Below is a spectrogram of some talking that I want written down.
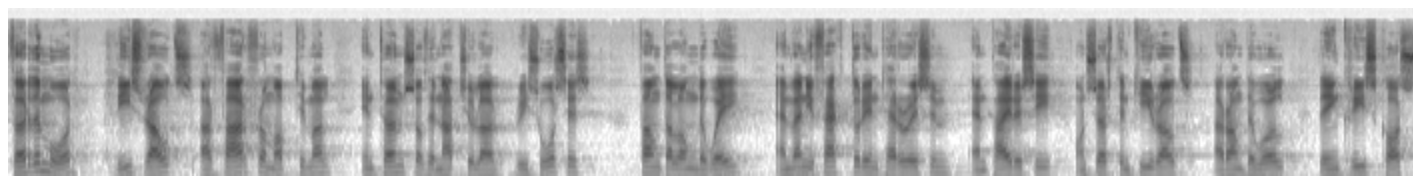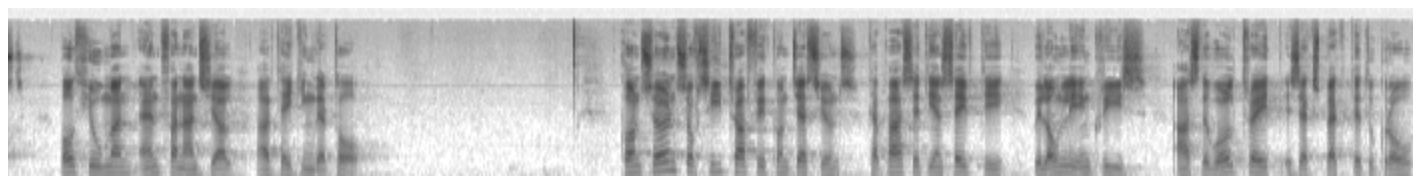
Furthermore, these routes are far from optimal in terms of the natural resources found along the way, and when you factor in terrorism and piracy on certain key routes around the world, the increased costs, both human and financial, are taking their toll. Concerns of sea traffic congestions, capacity and safety will only increase as the world trade is expected to grow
